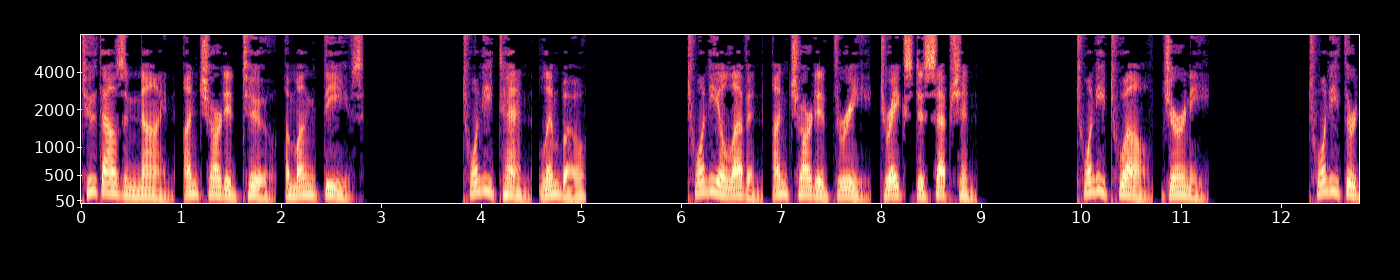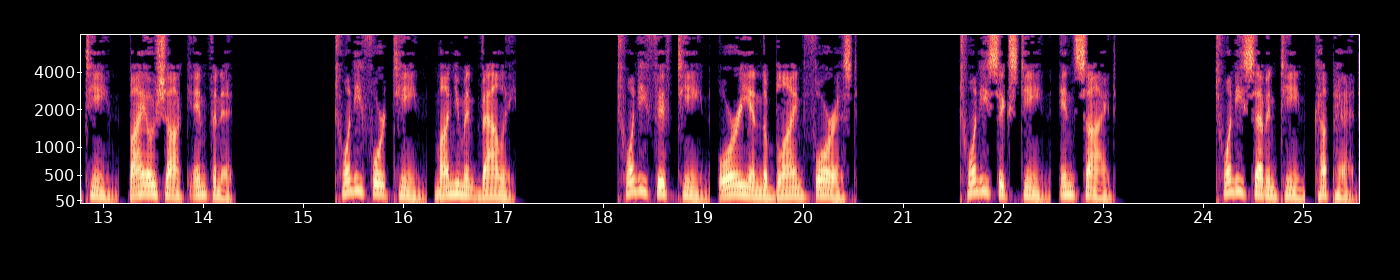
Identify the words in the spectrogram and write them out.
2009, Uncharted 2, Among Thieves. 2010, Limbo. 2011, Uncharted 3, Drake's Deception. 2012, Journey. 2013, Bioshock Infinite 2014, Monument Valley. 2015, Ori and the Blind Forest. 2016, Inside. 2017, Cuphead.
